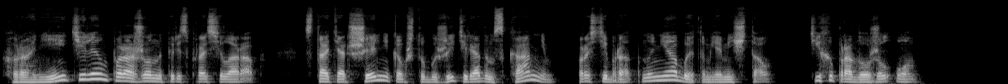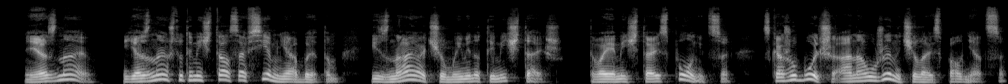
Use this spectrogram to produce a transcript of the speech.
Хранителем? Пораженно переспросил араб. Стать отшельником, чтобы жить рядом с камнем? Прости, брат, но не об этом я мечтал. Тихо продолжил он. Я знаю. Я знаю, что ты мечтал совсем не об этом, и знаю, о чем именно ты мечтаешь. Твоя мечта исполнится, Скажу больше, она уже начала исполняться.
